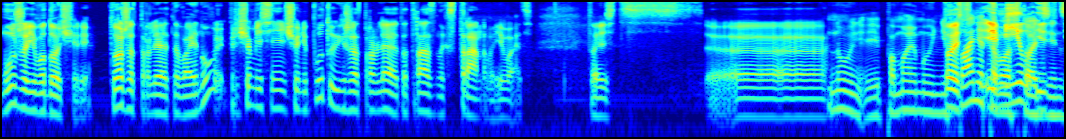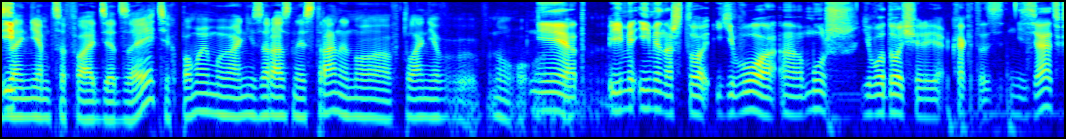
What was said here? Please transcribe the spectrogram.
мужа его дочери. Тоже отправляют на войну. Причем, если я ничего не путаю, их же отправляют от разных стран воевать. То есть... Э... Ну, и, по-моему, не То в плане того, что один и... за немцев, а дед за этих. По-моему, они за разные страны, но в плане... Ну, Нет, имя, именно что его э, муж, его дочери, как это, не зять?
